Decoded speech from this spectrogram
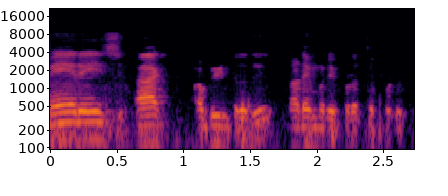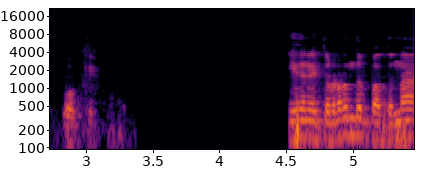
remarriage act அப்படின்றது நடைமுறைப்படுத்தப்படுது. ஓகே இதனை தொடர்ந்து பார்த்தோன்னா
